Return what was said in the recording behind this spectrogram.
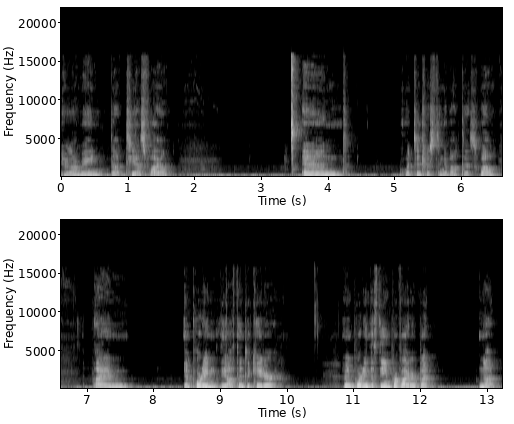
here's our main.ts file. And what's interesting about this? Well, I'm importing the authenticator. I'm importing the theme provider, but not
